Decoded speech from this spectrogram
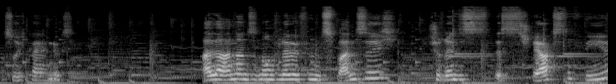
Achso, ich kann ja nichts. Alle anderen sind noch auf Level 25. Chirent ist das stärkste Vieh.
